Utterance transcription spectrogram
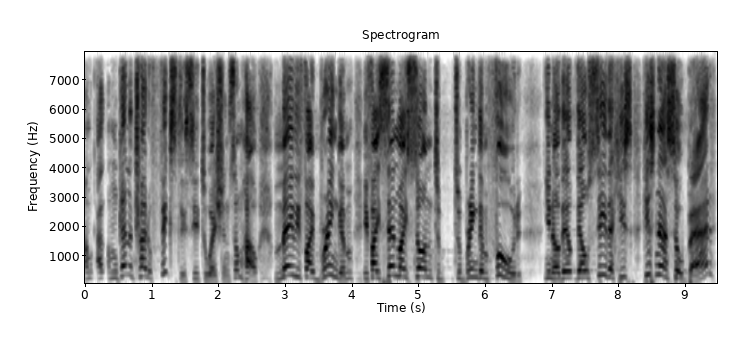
I'm, I'm gonna try to fix this situation somehow. Maybe if I bring him, if I send my son to, to bring them food, you know, they'll, they'll see that he's, he's not so bad.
